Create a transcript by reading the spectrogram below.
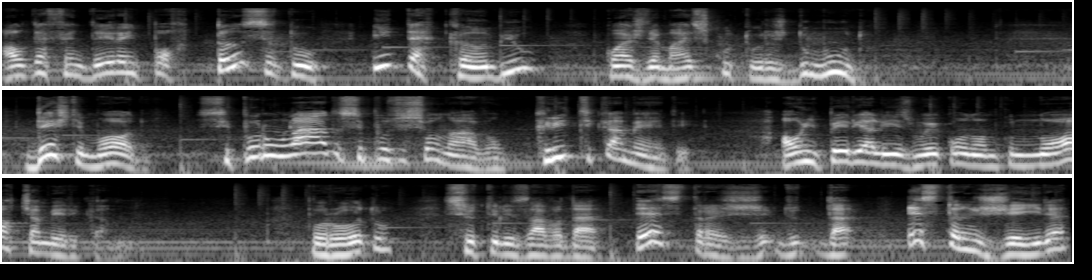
ao defender a importância do intercâmbio com as demais culturas do mundo. Deste modo, se por um lado se posicionavam criticamente ao imperialismo econômico norte-americano, por outro, se utilizava da, estrange da estrangeira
